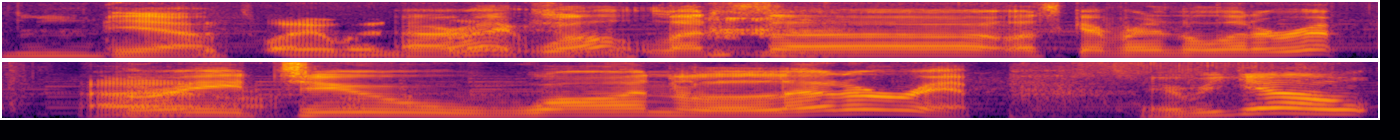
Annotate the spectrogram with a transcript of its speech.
Yeah. That's why I went. All right. action. Well, let's uh let's get ready to let her rip. Uh, Three, two, one, let her rip. Here we go.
